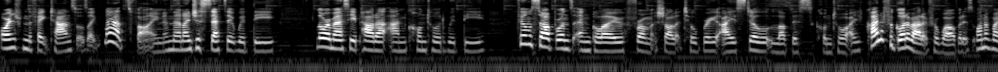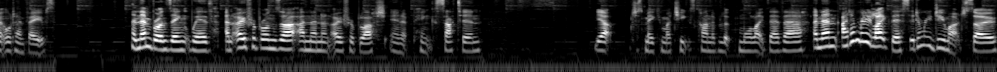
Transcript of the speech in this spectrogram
orange from the fake tan. So I was like, that's fine. And then I just set it with the Laura Mercier powder and contoured with the Film Star Bronze and Glow from Charlotte Tilbury. I still love this contour. I kind of forgot about it for a while, but it's one of my all-time faves. And then bronzing with an Ofra bronzer and then an Ofra blush in a pink satin. Yep, just making my cheeks kind of look more like they're there. And then I didn't really like this. It didn't really do much, so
